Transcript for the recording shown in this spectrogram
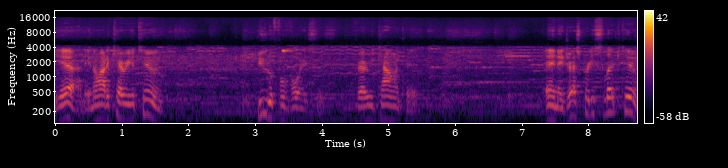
yeah, they know how to carry a tune. Beautiful voices. Very talented. And they dress pretty slick too.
